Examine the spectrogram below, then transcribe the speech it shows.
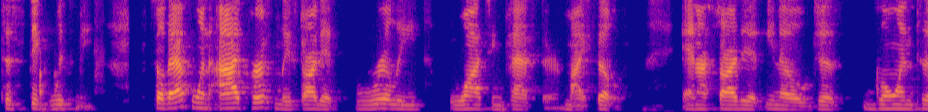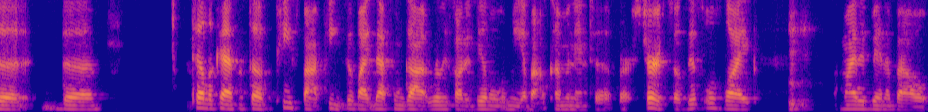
to stick with me. So that's when I personally started really watching pastor myself and i started you know just going to the telecast and stuff piece by piece it's like that's when god really started dealing with me about coming into first church so this was like might have been about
